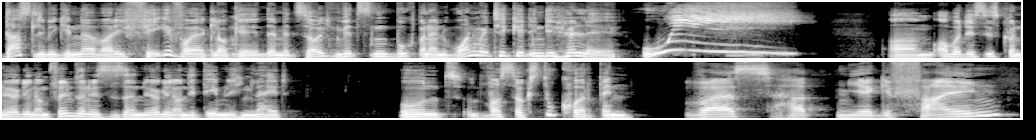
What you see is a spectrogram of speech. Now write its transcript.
Das, liebe Kinder, war die Fegefeuerglocke, denn mit solchen Witzen bucht man ein One-Way-Ticket in die Hölle. Hui! Ähm, aber das ist kein Nörgeln am Film, sondern es ist ein Nörgeln an die dämlichen Leid. Und was sagst du, Korben? Was hat mir gefallen?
